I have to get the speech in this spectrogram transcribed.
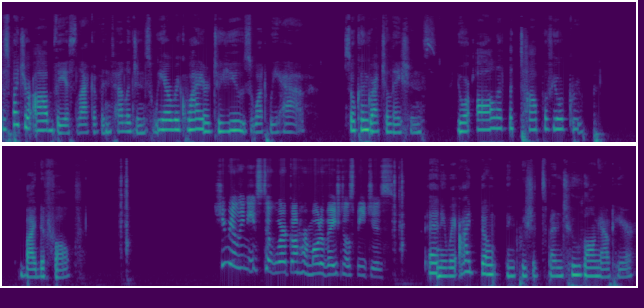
Despite your obvious lack of intelligence, we are required to use what we have. So congratulations. You're all at the top of your group. By default. She really needs to work on her motivational speeches. Anyway, I don't think we should spend too long out here.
